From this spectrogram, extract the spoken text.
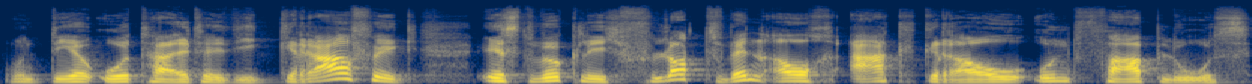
und der urteilte, die Grafik ist wirklich flott, wenn auch arg grau und farblos.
